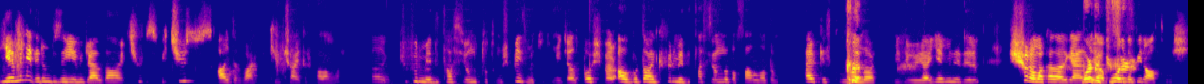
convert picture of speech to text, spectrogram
yemin ederim bize yeni geldi ha. 200, 200 aydır var. 2-3 aydır falan var. Ee, Küfür meditasyonu tutmuş. Biz mi tutmayacağız? Boş ver. Al buradan küfür meditasyonunu da salladım. Herkes kullandı artık ya. Yemin ederim. Şurama kadar geldi arada ya. Bu küfür- arada 1.60.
